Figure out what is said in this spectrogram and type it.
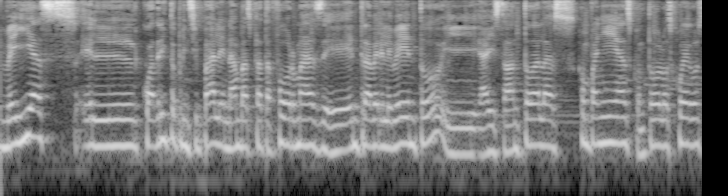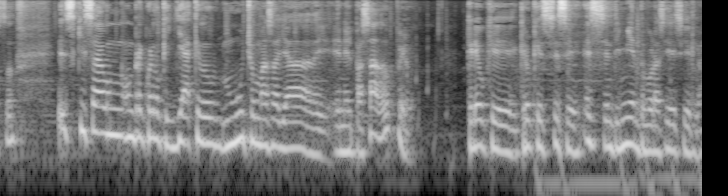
veías el cuadrito principal en ambas plataformas de entra a ver el evento y ahí estaban todas las compañías con todos los juegos. Todo es quizá un, recuerdo que ya quedó mucho más allá de, en el pasado, pero creo que, creo que es ese, ese sentimiento, por así decirlo.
